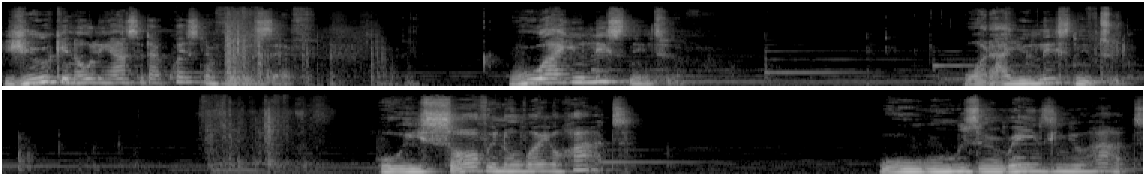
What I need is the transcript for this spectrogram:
You can only answer that question for yourself. Who are you listening to? What are you listening to? Who is sovereign over your heart? Who rules and reigns in your heart?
